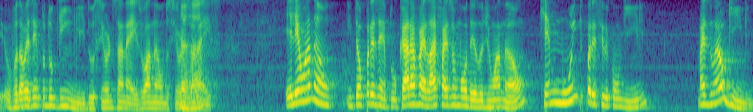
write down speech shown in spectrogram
Eu vou dar um exemplo do Gimli, do Senhor dos Anéis, o anão do Senhor dos Aham. Anéis. Ele é um anão. Então, por exemplo, o cara vai lá e faz um modelo de um anão que é muito parecido com o Gimli, mas não é o Gimli,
